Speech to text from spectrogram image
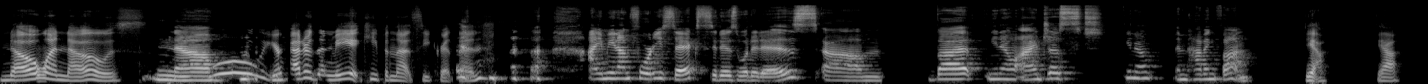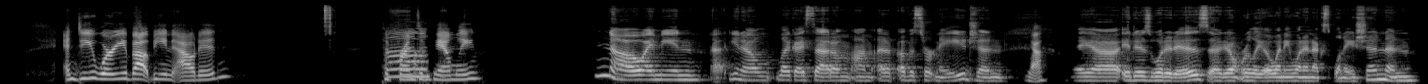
No one knows. No. Ooh, you're better than me at keeping that secret then. I mean, I'm 46. It is what it is. Um, but, you know, I just, you know, am having fun. Yeah. Yeah. And do you worry about being outed to friends and um, family? No, I mean, uh, you know, like I said, I'm, I'm of a certain age and yeah, I, uh, it is what it is. I don't really owe anyone an explanation and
